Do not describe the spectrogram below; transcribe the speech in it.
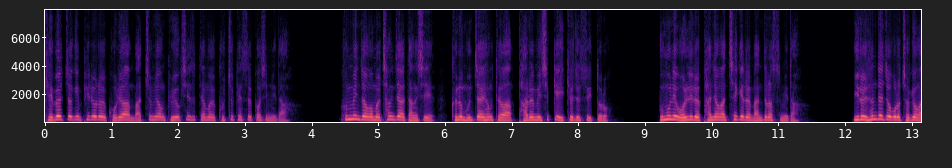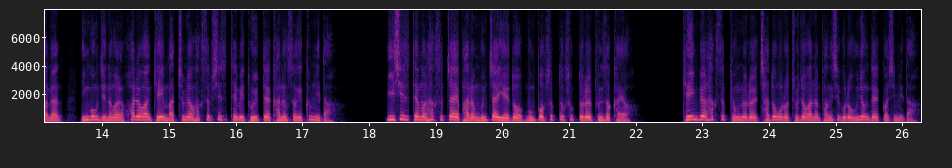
개별적인 필요를 고려한 맞춤형 교육 시스템을 구축했을 것입니다. 훈민정음을 창제할 당시 그는 문자의 형태와 발음이 쉽게 익혀질 수 있도록 우문의 원리를 반영한 체계를 만들었습니다. 이를 현대적으로 적용하면 인공지능을 활용한 개인 맞춤형 학습 시스템이 도입될 가능성이 큽니다. 이 시스템은 학습자의 발음 문자 이해도 문법 습득 속도를 분석하여 개인별 학습 경로를 자동으로 조정하는 방식으로 운영될 것입니다.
